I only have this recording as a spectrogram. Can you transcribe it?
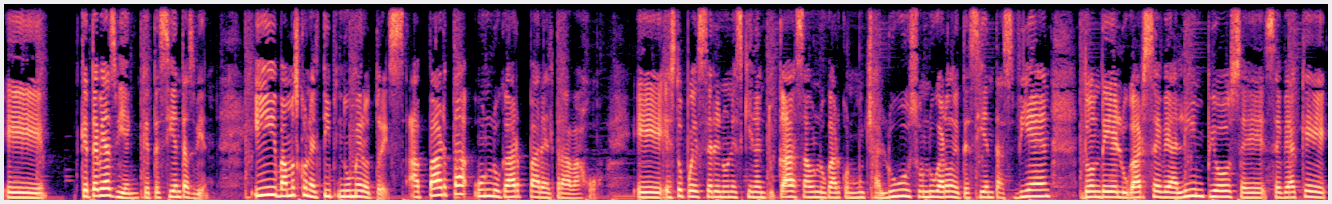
eh, que te veas bien, que te sientas bien. Y vamos con el tip número 3. Aparta un lugar para el trabajo. Eh, esto puede ser en una esquina en tu casa, un lugar con mucha luz, un lugar donde te sientas bien, donde el lugar se vea limpio, se, vea que,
